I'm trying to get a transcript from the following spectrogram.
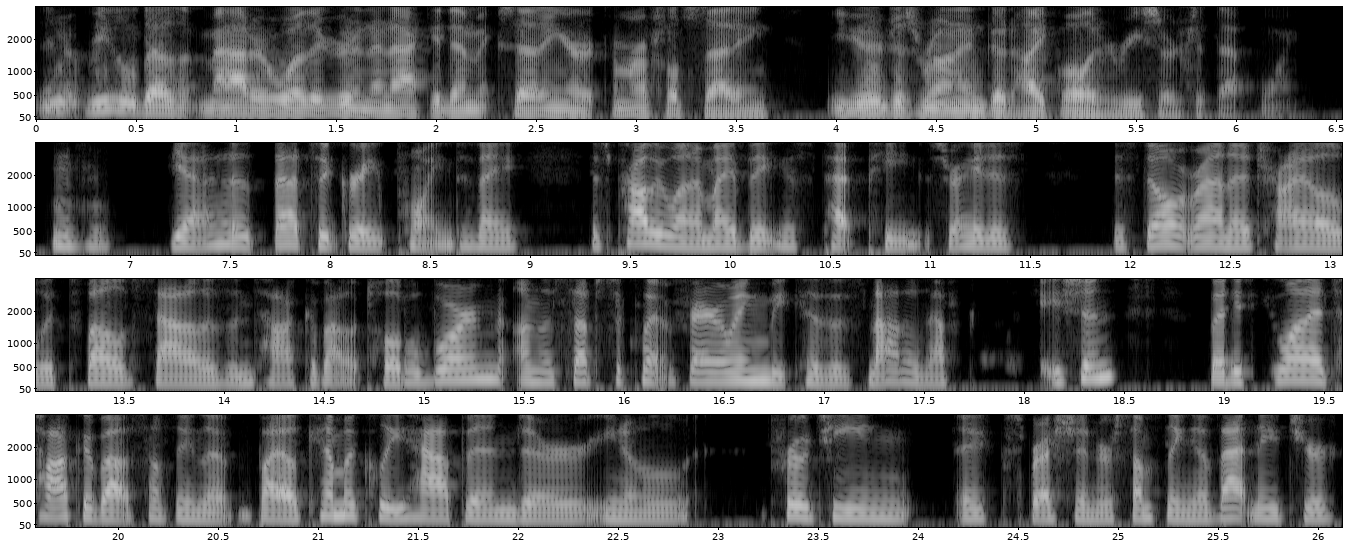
then it really doesn't matter whether you're in an academic setting or a commercial setting. You're just running good, high quality research at that point. Mm-hmm. Yeah, that's a great point, and I it's probably one of my biggest pet peeves. Right? Is is don't run a trial with 12 sows and talk about total born on the subsequent farrowing because it's not enough replication. But if you want to talk about something that biochemically happened or, you know, protein expression or something of that nature,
